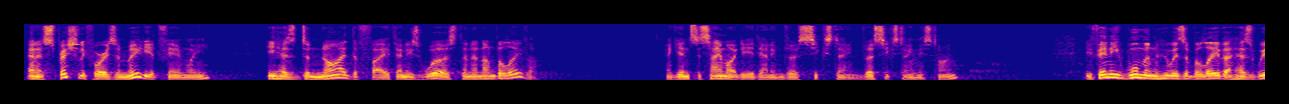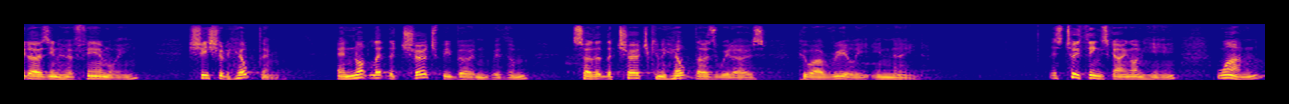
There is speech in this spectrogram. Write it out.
and especially for his immediate family, he has denied the faith and is worse than an unbeliever. Again, it's the same idea down in verse 16. Verse 16 this time. If any woman who is a believer has widows in her family, she should help them and not let the church be burdened with them so that the church can help those widows who are really in need. There's two things going on here. One,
